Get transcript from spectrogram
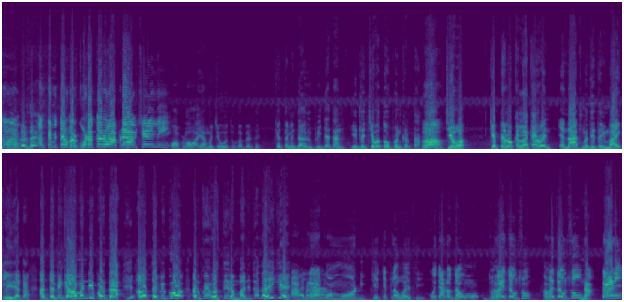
હતું ખબર છે? અને તમે તાર વરઘોડા કરો આપણે આવશે નહીં. આપણો એમાં હતું ખબર છે? કે તમે દારૂ પી જતા ને એટલે ચેવો તોફાન કરતા. હા. ચેવો? કે પેલો કલાકાર હોય ને એના હાથમાંથી તમે માઇક લઈ રહ્યા હતા. અને તમે ગાવા મંડી પડતા. હવે તમે ગો અને કોઈ વસ્તી રમવાની તો નહીં કે. આપણા ગામમાં ડીજે કેટલા હોય છે? કોઈ દાડો જાઉં હું? જોવાય જઉં છું? હવે જઉં છું? ના. તાણી?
